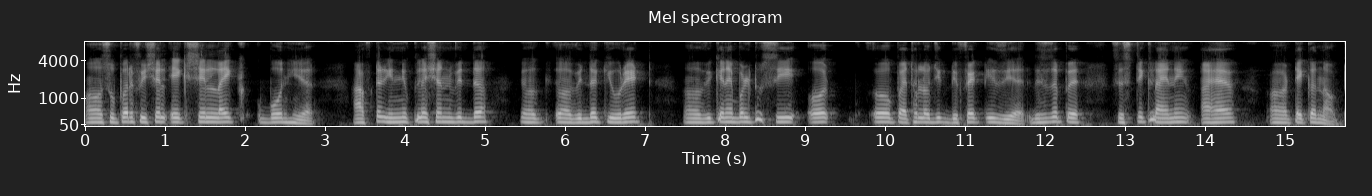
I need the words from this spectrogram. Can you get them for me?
uh, superficial eggshell like bone here. after enucleation with the uh, uh, with the curette uh, we can able to see a, pathologic defect is here this is a cystic lining i have uh, taken out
